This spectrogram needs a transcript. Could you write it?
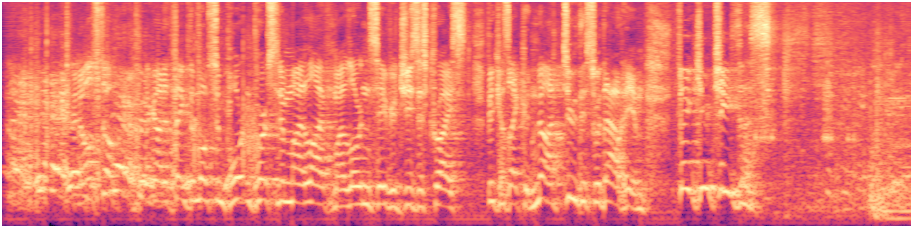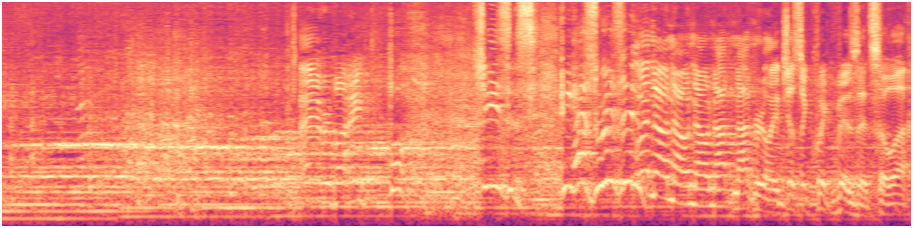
And also, I gotta thank the most important person in my life, my Lord and Savior Jesus Christ, because I could not do this without him. Thank you, Jesus! Hey, everybody. Oh, Jesus! He has risen! Uh, no, no, no, not, not really. Just a quick visit. So, uh,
